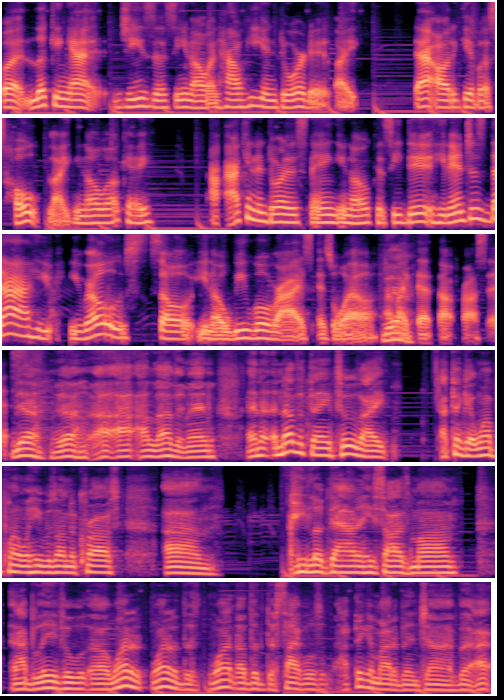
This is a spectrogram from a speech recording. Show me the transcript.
But looking at Jesus, you know, and how he endured it, like that ought to give us hope. Like, you know, okay, I, I can endure this thing, you know, because he did. He didn't just die. He he rose. So you know, we will rise as well. Yeah. I like that thought process. Yeah, yeah, I, I I love it, man. And another thing too, like I think at one point when he was on the cross, um, he looked down and he saw his mom and I believe it was uh, one of one of the one of the disciples. I think it might have been John, but I,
